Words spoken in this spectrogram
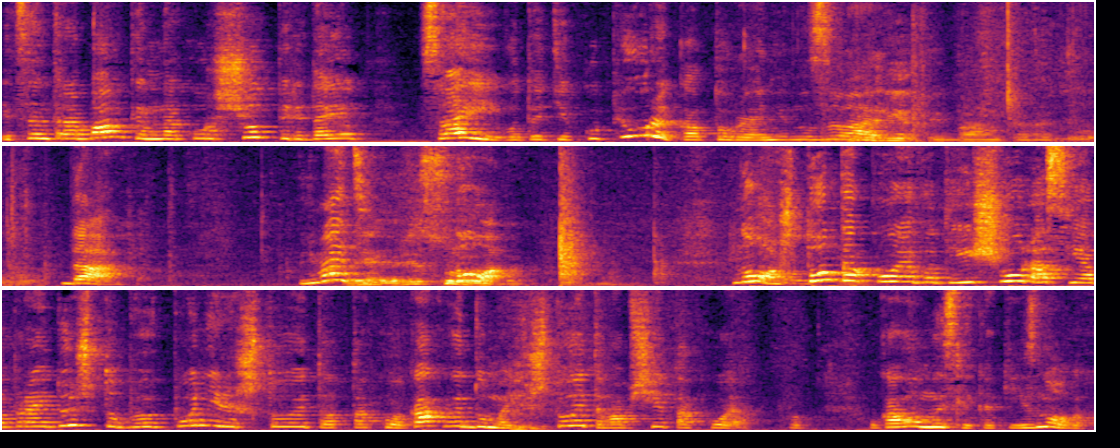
и Центробанк им на курсчет передает свои вот эти купюры, которые они называют. Билеты банка ради. Да. Понимаете? Рисунок. Но Но что такое, вот еще раз я пройдусь, чтобы вы поняли, что это такое. Как вы думаете, что это вообще такое? Вот у кого мысли какие? Из новых,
